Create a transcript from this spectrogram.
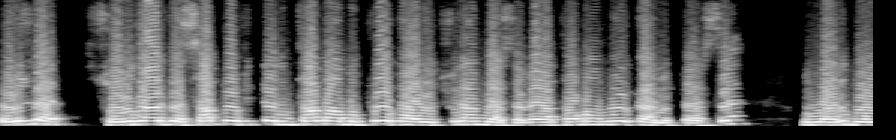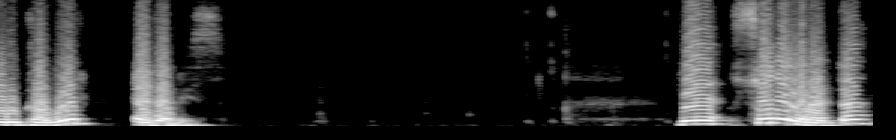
O yüzden sorularda saprofitlerin tamamı prokaryot falan derse veya tamamı ökaryot derse bunları doğru kabul edemeyiz. Ve son olarak da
